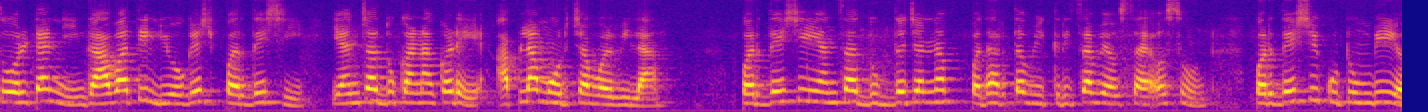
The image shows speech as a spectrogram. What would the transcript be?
चोरट्यांनी गावातील योगेश परदेशी यांच्या दुकानाकडे आपला मोर्चा वळविला. परदेशी यांचा दुग्धजन्य पदार्थ विक्रीचा व्यवसाय असून परदेशी कुटुंबीय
